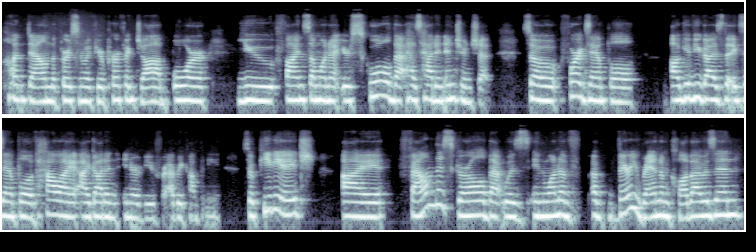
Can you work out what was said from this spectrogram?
hunt down the person with your perfect job or you find someone at your school that has had an internship. So, for example, I'll give you guys the example of how I, I got an interview for every company. So, PVH, I found this girl that was in one of a very random club I was in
